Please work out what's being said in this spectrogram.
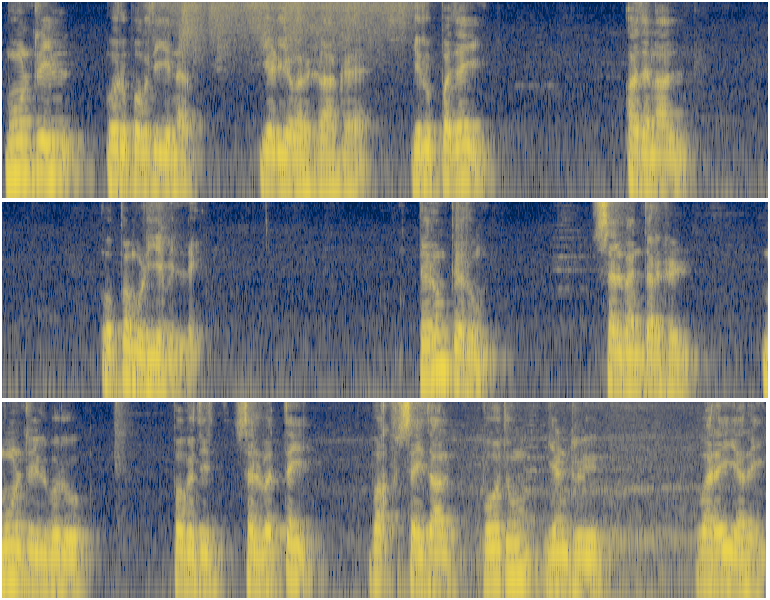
மூன்றில் ஒரு பகுதியினர் எளியவர்களாக இருப்பதை அதனால் ஒப்ப முடியவில்லை. பெரும் பெரும் செல்வந்தர்கள் மூன்றில் ஒரு பகுதி செல்வத்தை வக்ஃப் செய்தால் போதும் என்று வரையறை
